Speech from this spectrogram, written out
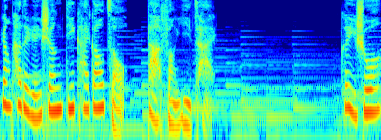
让她的人生低开高走。大放异彩。可以说，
